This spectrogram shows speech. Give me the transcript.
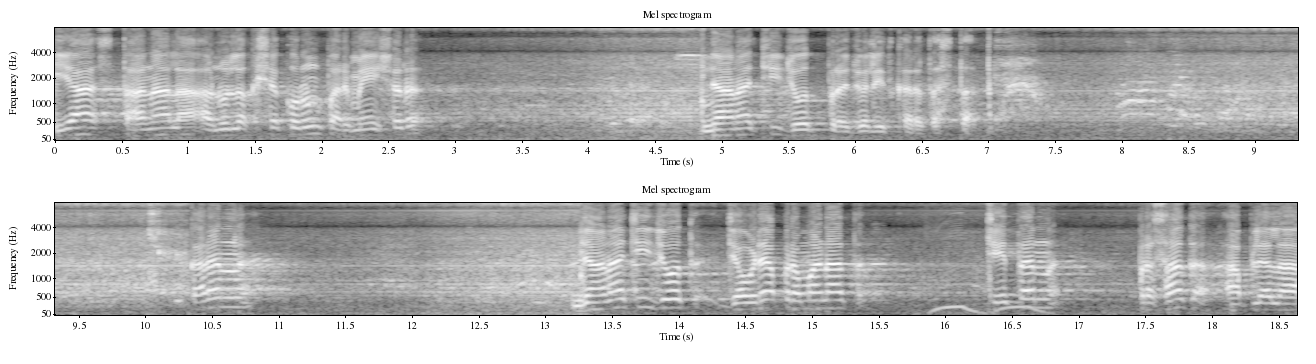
या स्थानाला अनुलक्ष करून परमेश्वर ज्ञानाची ज्योत प्रज्वलित करत असतात. कारण ज्ञानाची ज्योत जेवढ्या प्रमाणात चेतन प्रसाद आपल्याला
